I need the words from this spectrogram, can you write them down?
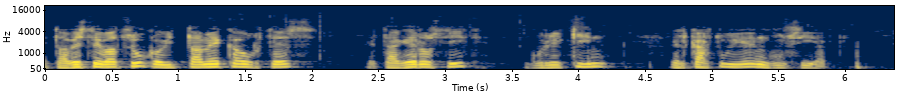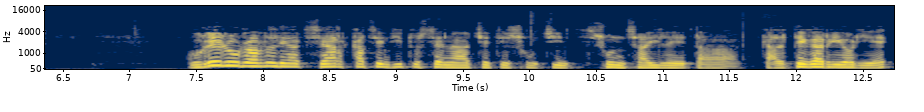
eta beste batzuk oitameka urtez, eta gerozik gurekin elkartu diren guziak. Gure lurraldeak zeharkatzen dituzten HT zuntzaile eta kaltegarri horiek,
